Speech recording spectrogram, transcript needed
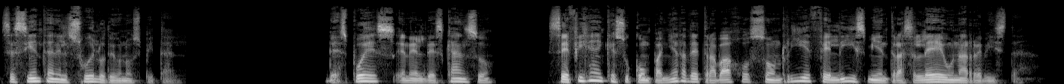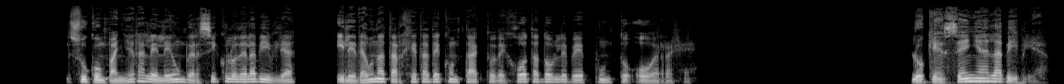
se sienta en el suelo de un hospital. Después, en el descanso, se fija en que su compañera de trabajo sonríe feliz mientras lee una revista. Su compañera le lee un versículo de la Biblia y le da una tarjeta de contacto de jw.org. Lo que enseña la Biblia.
